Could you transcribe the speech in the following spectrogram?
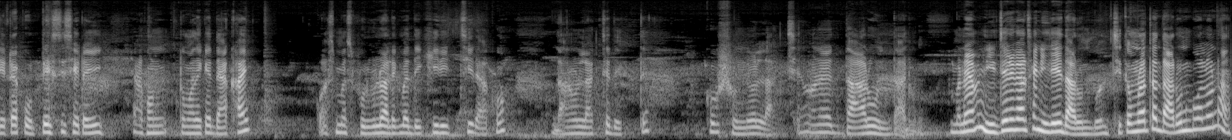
যেটা করতে এসেছি সেটাই এখন তোমাদেরকে দেখাই। কসমস ফুলগুলো আরেকবার দেখিয়ে দিচ্ছি, দেখো, দারুণ লাগছে দেখতে। খুব সুন্দর লাগছে। মানে দারুণ দারুণ। মানে আমি নিজের কাছে নিজেই দারুণ বলছি। তোমরা তো দারুণ বলো না?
